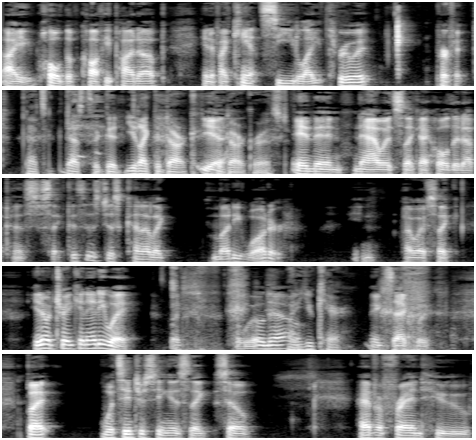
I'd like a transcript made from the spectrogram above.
I hold the coffee pot up, and if I can't see light through it, perfect. That's that's the good. You like the dark, Yeah. the dark roast. And then now it's like I hold it up, and it's just like this is just kind of like muddy water. And my wife's like, "You don't drink it anyway." Like, oh, well, now. What do you care? Exactly. but what's interesting is like so I have a friend who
